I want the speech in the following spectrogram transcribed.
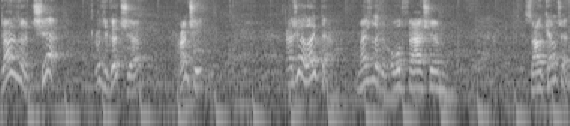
That is a chip. That's a good chip. Crunchy. Actually, I like that. Reminds me like an old-fashioned solid kettle chip.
